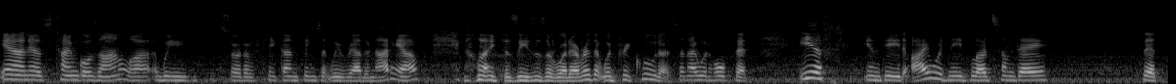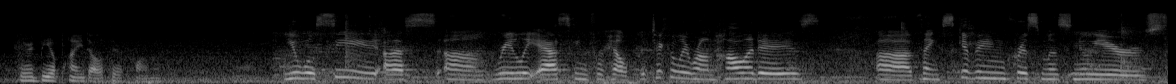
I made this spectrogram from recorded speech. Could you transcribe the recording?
and as time goes on, a lot we sort of take on things that we'd rather not have, like diseases or whatever that would preclude us. And I would hope that if indeed I would need blood someday, that there'd be a pint out there for me. You will see us um, really asking for help, particularly around holidays, uh, Thanksgiving, Christmas, New Year's,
